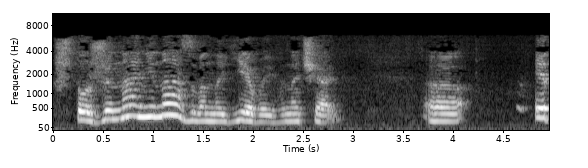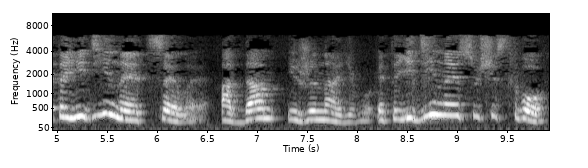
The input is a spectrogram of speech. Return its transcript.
что жена не названа Евой в начале. Э, это единое целое, Адам и жена его. Это единое существо,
